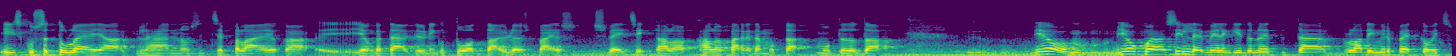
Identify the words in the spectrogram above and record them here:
iskussa tulee ja kyllä hän on sitten se pelaaja, joka, jonka täytyy niin kuin tuottaa ylöspäin, jos Sveitsi haluaa, haluaa pärjätä, mutta, mutta tota, Joo, joukkue on silleen mielenkiintoinen, että tämä Vladimir Petkovic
